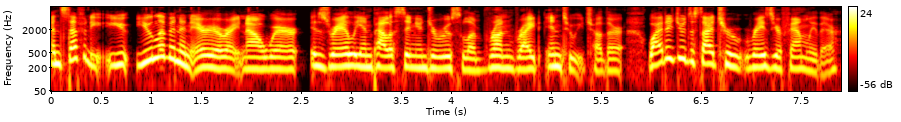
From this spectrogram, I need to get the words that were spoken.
And Stephanie, you, you live in an area right now where Israeli and Palestinian Jerusalem run right into each other. Why did you decide to raise your family there?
